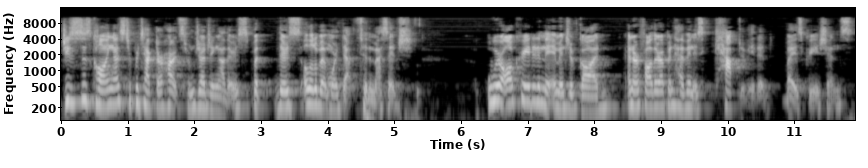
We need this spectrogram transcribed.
Jesus is calling us to protect our hearts from judging others, but there's a little bit more depth to the message. We're all created in the image of God, and our Father up in heaven is captivated by his creations.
